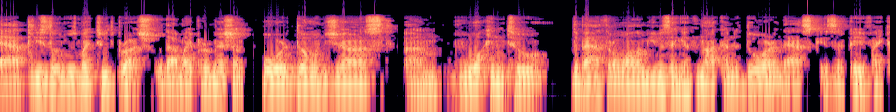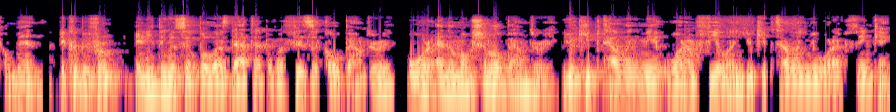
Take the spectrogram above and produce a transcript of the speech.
uh, please don't use my toothbrush without my permission, or don't just um, walk into the bathroom while I'm using it, knock on the door and ask, is it okay if I come in? It could be from anything as simple as that type of a physical boundary or an emotional boundary. You keep telling me what I'm feeling. You keep telling me what I'm thinking.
